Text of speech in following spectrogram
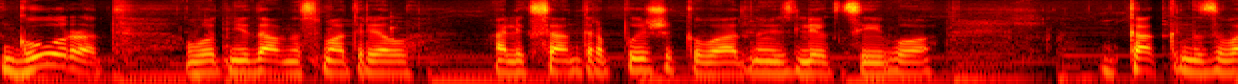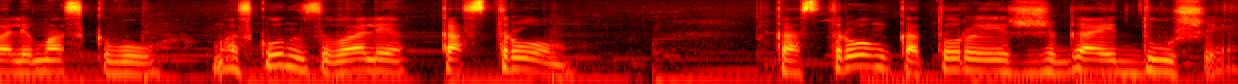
город, вот недавно смотрел Александра Пыжикова, одну из лекций его, как называли Москву. Москву называли костром, костром, который сжигает души.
